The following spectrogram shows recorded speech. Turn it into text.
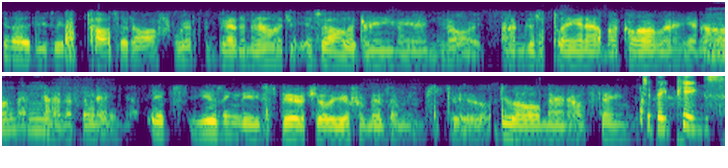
You know, you just toss it off with that analogy. It's all a dream, and you know, I'm just playing out my karma, you know, and that mm-hmm. kind of thing. It's using these spiritual euphemisms to do all manner of things. To be pigs.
